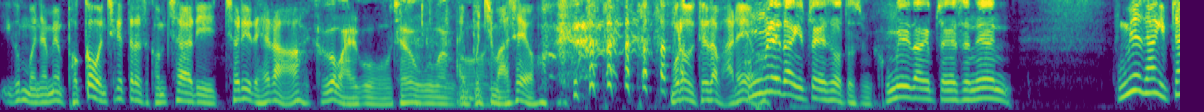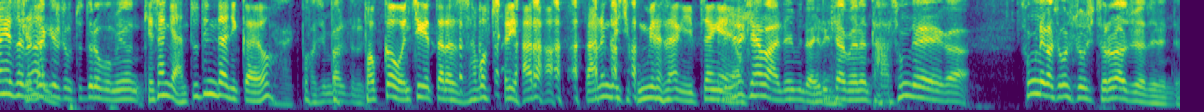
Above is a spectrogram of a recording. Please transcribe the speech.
이건 뭐냐면 법과 원칙에 따라서 검찰이 처리를 해라. 그거 말고 제가 궁금한 거. 아니, 묻지 마세요. 물어도 대답 안 해요. 국민의당 입장에서는 어떻습니까? 국민의당 입장에서는 국민의당 입장에서는 계산기를 좀 두드려 보면 계산기 안 두드린다니까요. 거짓말들 법과 원칙에 따라서 사법 처리하라라는 것이 국민의당의 입장이에요. 이렇게 하면 안 됩니다. 이렇게 네. 하면은 다 속내가 속내가 조금씩 조금씩 드러나 줘야 되는데.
